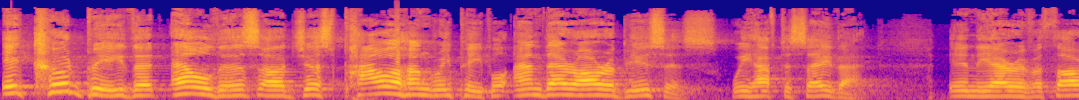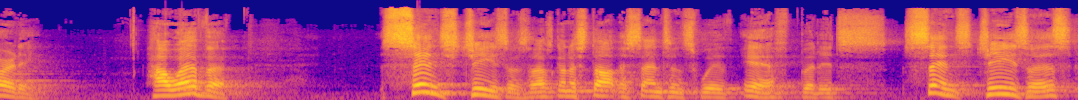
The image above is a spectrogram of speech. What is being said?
it could be that elders are just power hungry people and there are abuses. We have to say that in the area of authority. However, since Jesus, I was going to start the sentence with if, but it's since Jesus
